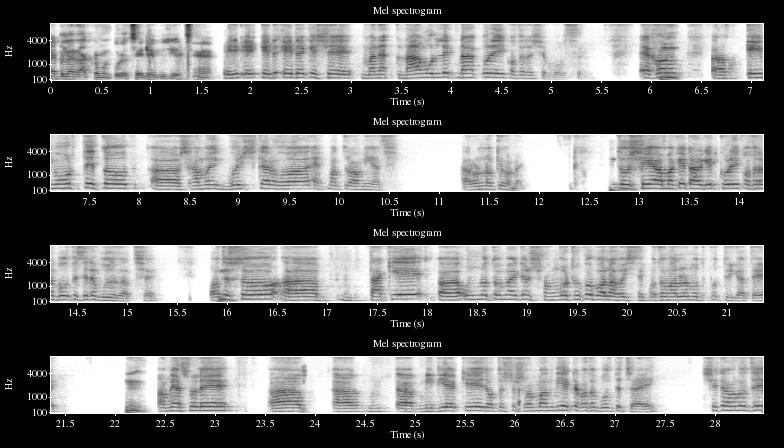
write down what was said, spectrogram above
আপনার আক্রমণ করেছে এটাই বুঝিয়েছে হ্যাঁ। এটাকে সে মানে নাম উল্লেখ না করে এই কথাটা সে বলছে। এখন এই মুহূর্তে তো সাময়িক বহিষ্কার হওয়া একমাত্র আমি আছি আর অন্য কেউ নাই। তো সে আমাকে টার্গেট করে কথাটা বলতেছে এটা বোঝা যাচ্ছে। অথচ আহ, তাকে অন্যতম একজন সংগঠকও বলা হয়েছে প্রথম আলোর মতো পত্রিকাতে। আমি আসলে মিডিয়াকে যথেষ্ট সম্মান দিয়ে একটা কথা বলতে চাই। সেটা হলো যে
